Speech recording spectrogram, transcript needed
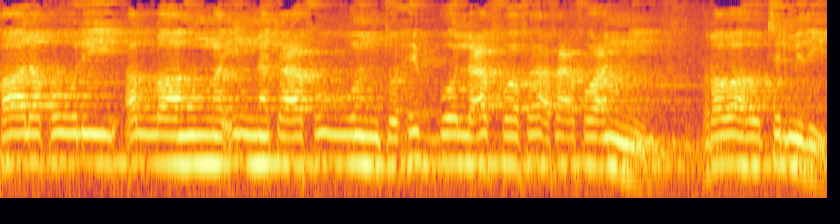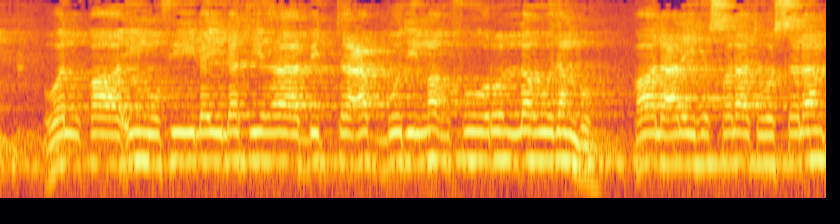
قال قولي اللهم إنك عفو تحب العفو فاعف عني. رواه الترمذي. والقائم في ليلتها بالتعبد مغفور له ذنبه. قال عليه الصلاة والسلام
